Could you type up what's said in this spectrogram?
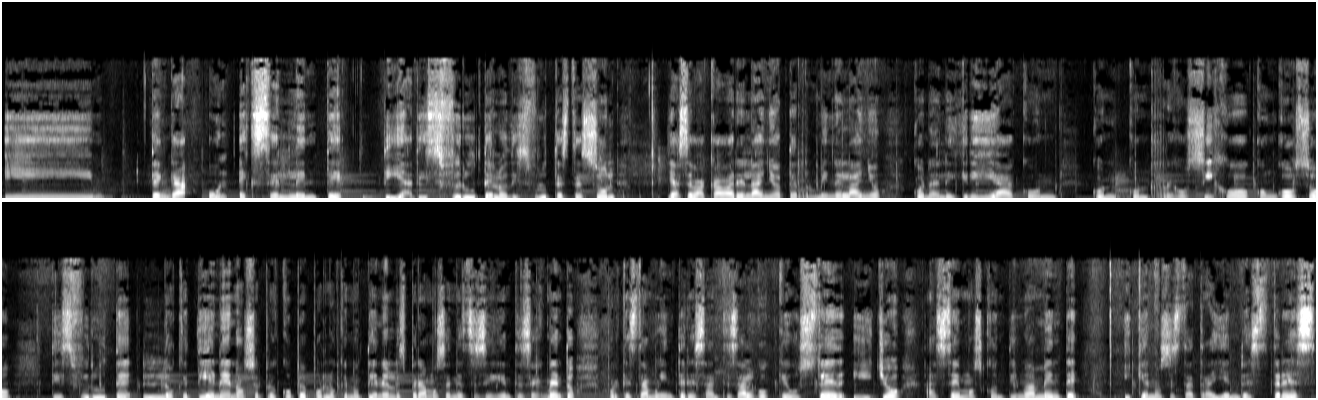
Y tenga un excelente día. Disfrútelo, disfrute este sol. Ya se va a acabar el año, termine el año con alegría, con, con, con regocijo, con gozo. Disfrute lo que tiene, no se preocupe por lo que no tiene. Lo esperamos en este siguiente segmento porque está muy interesante. Es algo que usted y yo hacemos continuamente y que nos está trayendo estrés,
